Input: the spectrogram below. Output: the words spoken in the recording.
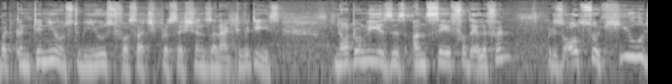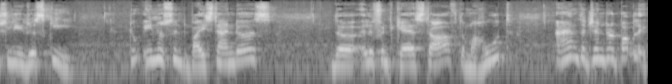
but continues to be used for such processions and activities. Not only is this unsafe for the elephant, but it's also hugely risky to innocent bystanders, the elephant care staff, the mahout, and the general public.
